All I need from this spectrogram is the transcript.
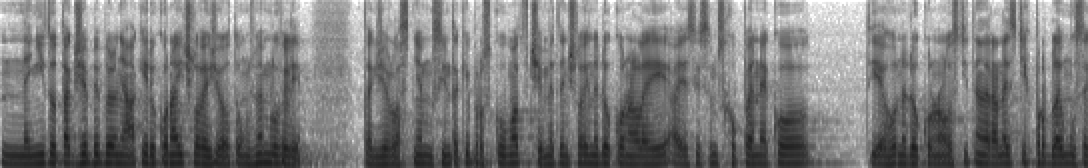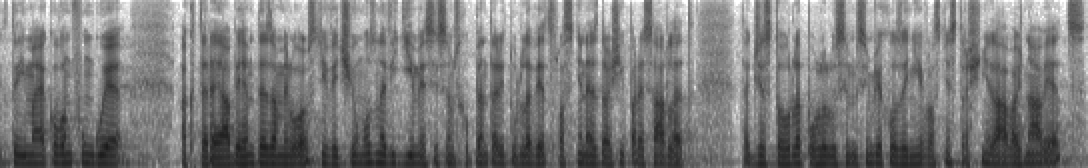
není to tak, že by byl nějaký dokonalý člověk, že o tom už jsme mluvili. Takže vlastně musím taky proskoumat, v čem je ten člověk nedokonalý a jestli jsem schopen jako ty jeho nedokonalosti, ten ranec těch problémů, se kterými jako on funguje, a které já během té zamilovanosti většinou moc nevidím, jestli jsem schopen tady tuhle věc vlastně nést dalších 50 let. Takže z tohohle pohledu si myslím, že chození je vlastně strašně závažná věc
